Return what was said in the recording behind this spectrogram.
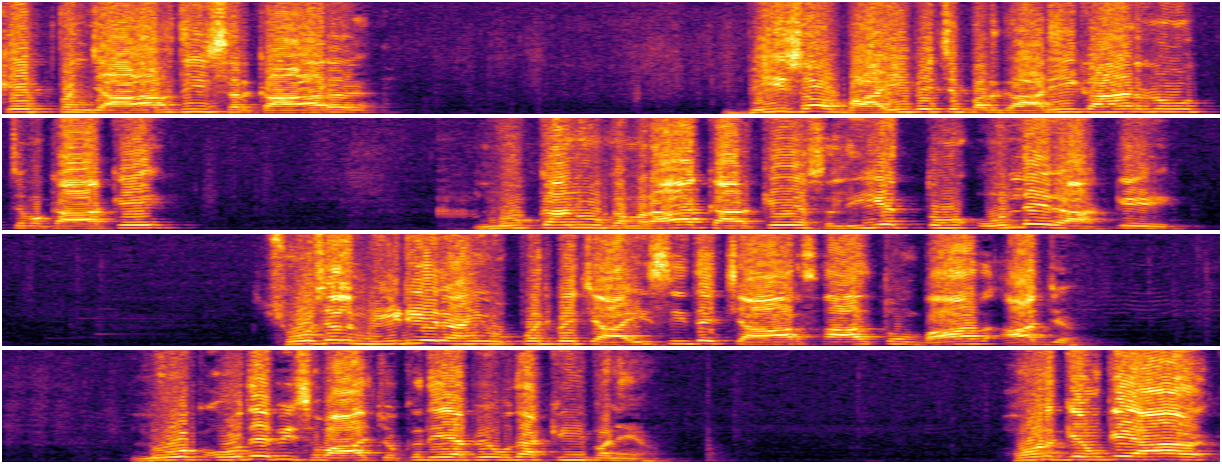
ਕਿ ਪੰਜਾਬ ਦੀ ਸਰਕਾਰ 2022 ਵਿੱਚ ਬੜਗਾੜੀ ਕਾਂਡ ਨੂੰ ਚਮਕਾ ਕੇ, ਲੋਕਾਂ ਨੂੰ ਗਮਰਾਹ ਕਰਕੇ, ਅਸਲੀਅਤ ਤੋਂ ਓਲੇ ਰੱਖ ਕੇ ਸੋਸ਼ਲ ਮੀਡੀਆ ਰਾਹੀਂ ਉਪਜ ਵਿੱਚ ਆਈ ਸੀ ਤੇ 4 ਸਾਲ ਤੋਂ ਬਾਅਦ ਅੱਜ ਲੋਕ ਉਹਦੇ ਵੀ ਸਵਾਲ ਚੁੱਕਦੇ ਆ ਵੀ ਉਹਦਾ ਕੀ ਬਣਿਆ। ਹੁਣ ਕਿਉਂਕਿ ਆ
